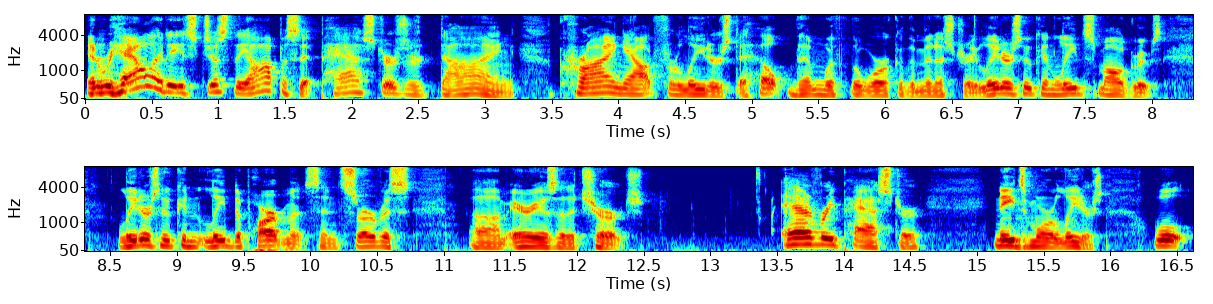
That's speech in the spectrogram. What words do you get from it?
In reality, it's just the opposite. Pastors are dying, crying out for leaders to help them with the work of the ministry. Leaders who can lead small groups, leaders who can lead departments and service um, areas of the church. Every pastor needs more leaders. Well,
